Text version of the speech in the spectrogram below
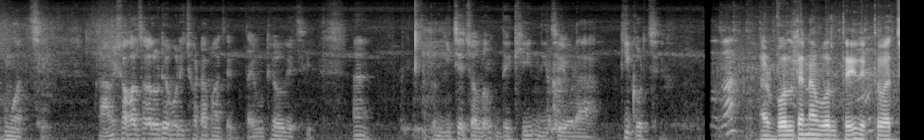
ঘুমাচ্ছে। আর আমি সকাল সকাল উঠে পড়ি ছটা পাঁচে তাই উঠেও গেছি। হ্যাঁ তো নিচে চলো দেখি নিচে ওরা কি করছে। আর বলতে না বলতেই দেখতে পাচ্ছ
